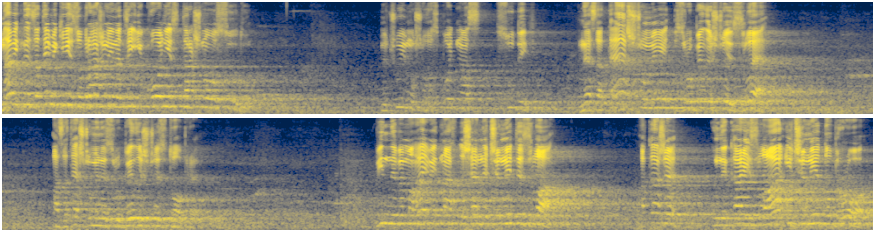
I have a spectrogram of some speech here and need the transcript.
Навіть не за тим, який зображений на цій іконі страшного суду. Ми чуємо, що Господь нас судить не за те, що ми зробили щось зле, а за те, що ми не зробили щось добре. Він не вимагає від нас лише не чинити зла, а каже, уникай зла і чини добро.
